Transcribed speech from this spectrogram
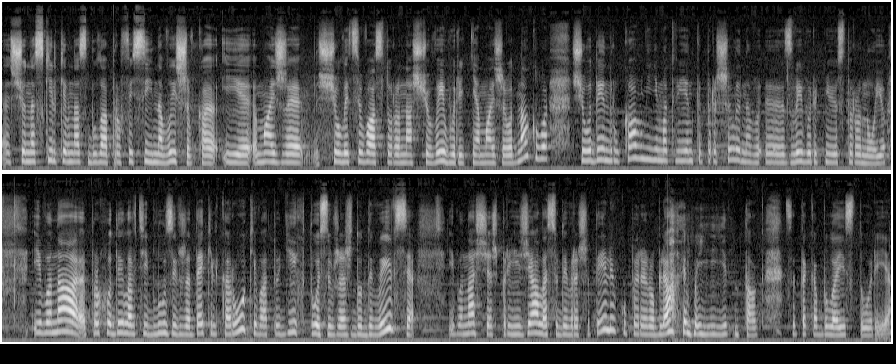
е, що наскільки в нас була професійна вишивка, і майже що лицьова сторона, що виворітня, майже однакова, що один рукав Ніні Матвієнки пришили на, е, з виворітньою стороною. І вона проходила в тій блузі вже декілька років, а тоді хтось вже ж додивився. І вона ще ж приїжджала сюди в Решетилівку, переробляли ми її так. Це така була історія.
